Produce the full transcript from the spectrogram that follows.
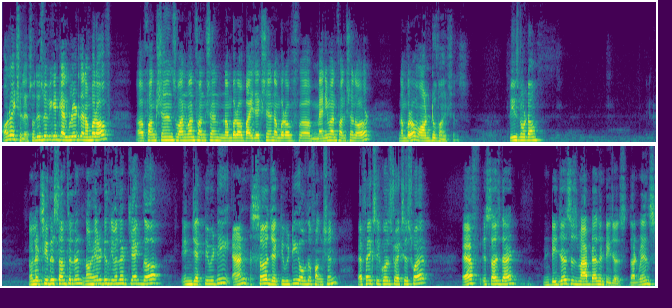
Alright children so this way we can calculate the number of uh, functions one one function number of bijection number of uh, many one function or number of onto functions. Please note down. Now let's see this sum children. Now here it is given that check the injectivity and surjectivity of the function fx equals to x square. f is such that integers is mapped as integers. That means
